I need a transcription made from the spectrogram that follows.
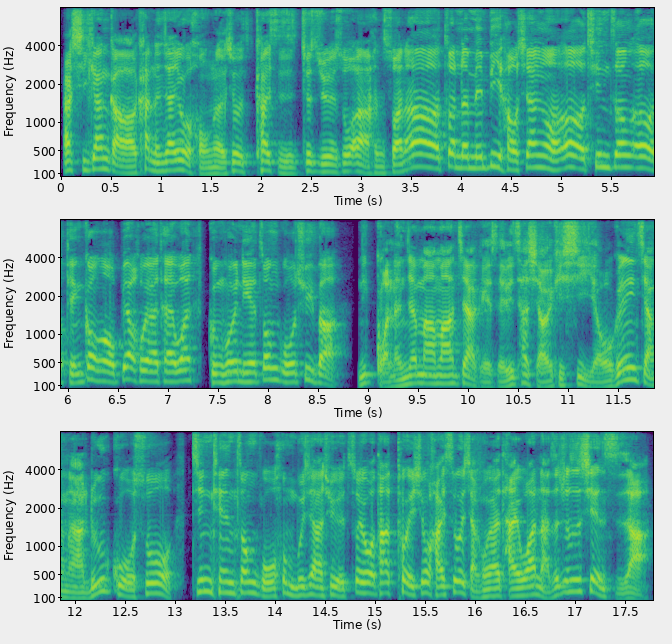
而洗干搞啊，看人家又红了，就开始就觉得说啊，很酸啊，赚人民币好香。哦哦，亲中哦，田共哦，不要回来台湾，滚回你的中国去吧！你管人家妈妈嫁给谁？你差小一个戏啊！我跟你讲啦，如果说今天中国混不下去，最后他退休还是会想回来台湾呐，这就是现实啊。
